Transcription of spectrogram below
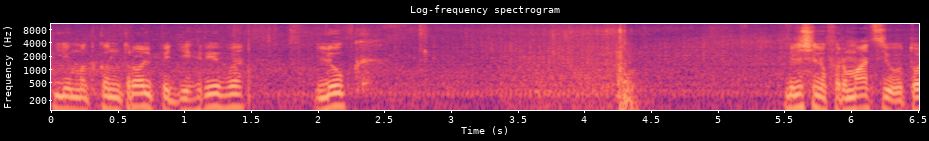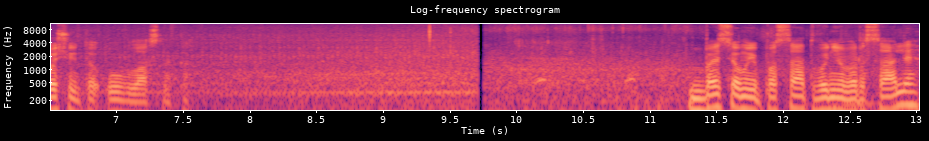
клімат-контроль, підігріви, люк. Більше інформації уточнюйте у власника. Б7 Passat в універсалі.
